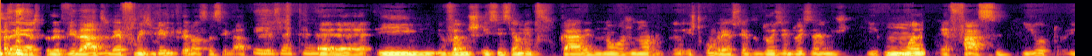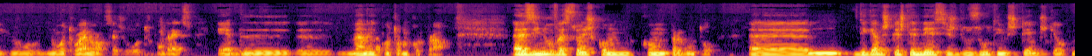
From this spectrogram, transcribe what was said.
para estas atividades, né? felizmente, é a nossa cidade. Exatamente. Uh, e vamos essencialmente focar, nós, nós, este Congresso é de dois em dois anos, e um ano é face, e, outro, e no, no outro ano, ou seja, o outro Congresso, é de, de mama e contorno corporal. As inovações, como, como perguntou, Uh, digamos que as tendências dos últimos tempos, que é o que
